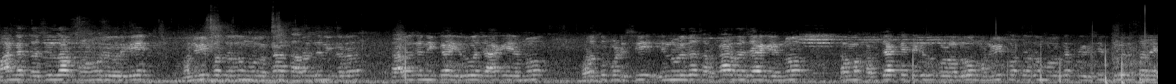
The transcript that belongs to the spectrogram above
ಮಾನ್ಯ ತಹಸೀಲ್ದಾರ್ ಸೋಮೂರಿಯವರಿಗೆ ಮನವಿ ಪತ್ರದ ಮೂಲಕ ಸಾರ್ವಜನಿಕರ, ಸಾರ್ವಜನಿಕ ಇರುವ ಜಾಗೆಯನ್ನು ಹೊರತುಪಡಿಸಿ ಇನ್ನುಳಿದ ಸರ್ಕಾರದ ಜಾಗೆಯನ್ನು ತಮ್ಮ ಕಬ್ಜಾಕ್ಕೆ ತೆಗೆದುಕೊಳ್ಳಲು ಮನವಿ ಪತ್ರದ ಮೂಲಕ ತಿಳಿಸಿ ಇರುತ್ತದೆ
